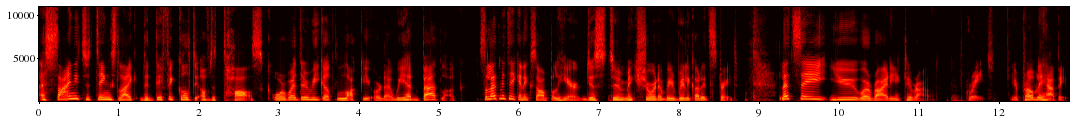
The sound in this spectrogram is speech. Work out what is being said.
assign it to things like the difficulty of the task, or whether we got lucky or that we had bad luck. So let me take an example here, just to make sure that we really got it straight. Let's say you were riding a clear round. Great. You're probably happy.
